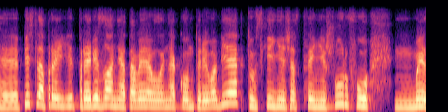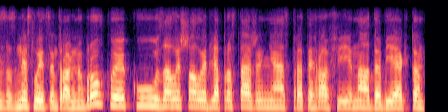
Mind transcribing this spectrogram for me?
Е, Після прирізання та виявлення контурів об'єкту в східній частині шурфу ми знесли центральну бровку, яку залишали для простеження стратиграфії над об'єктом,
